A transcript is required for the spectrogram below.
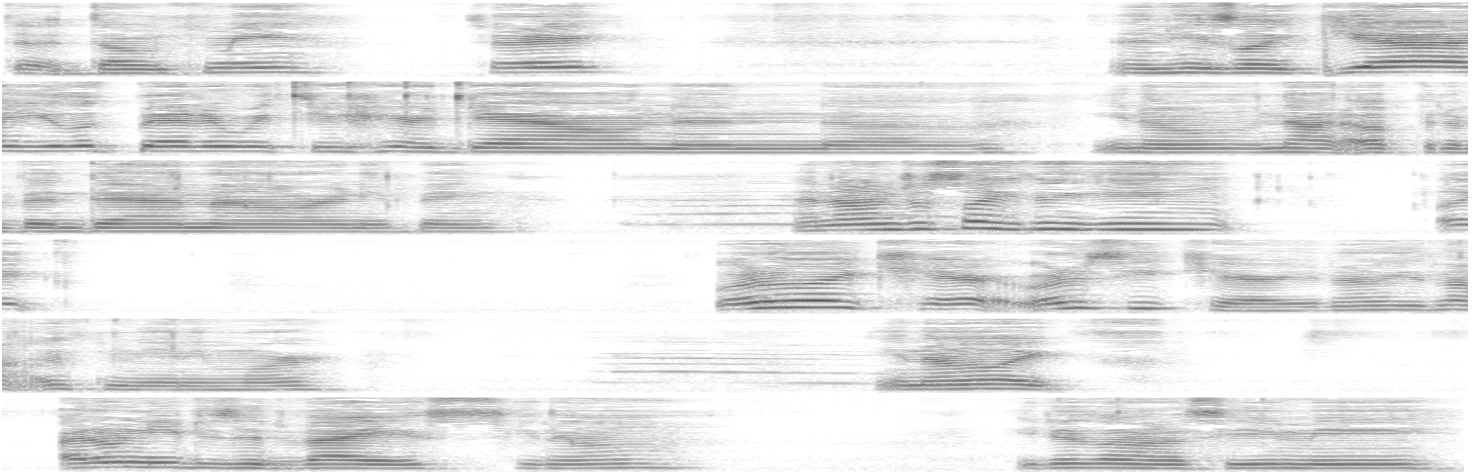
that dumped me today. And he's like, yeah, you look better with your hair down and, uh, you know, not up in a bandana or anything. And I'm just like thinking, like, what do I care? What does he care? You know, he's not with me anymore. You know, like, I don't need his advice, you know. He doesn't want to see me,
